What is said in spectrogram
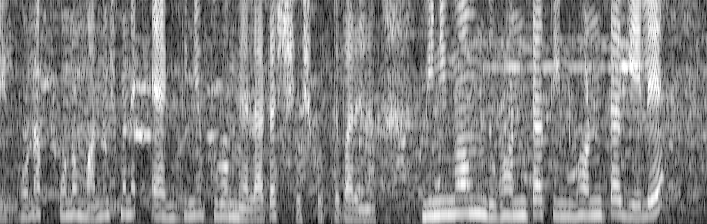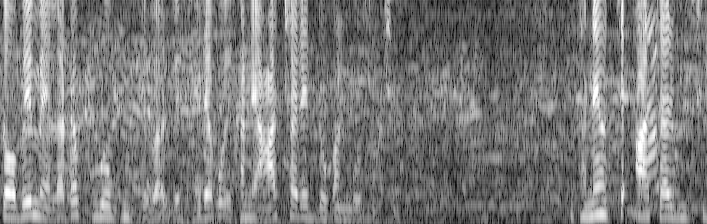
দেখব না। কোনো মানুষ মানে একদিনে পুরো মেলাটা শেষ করতে পারে না। মিনিমাম দু ঘণ্টা, তিন ঘণ্টা গেলে তবে মেলাটা পুরো ঘুরতে পারবে। দেখো, এখানে আচারের দোকান বসেছে। এখানে হচ্ছে আচার বিক্রি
